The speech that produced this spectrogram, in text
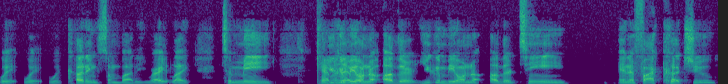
with with, with cutting somebody, right? Like to me, Kevin you can be on the other. You can be on the other team, and if I cut you,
